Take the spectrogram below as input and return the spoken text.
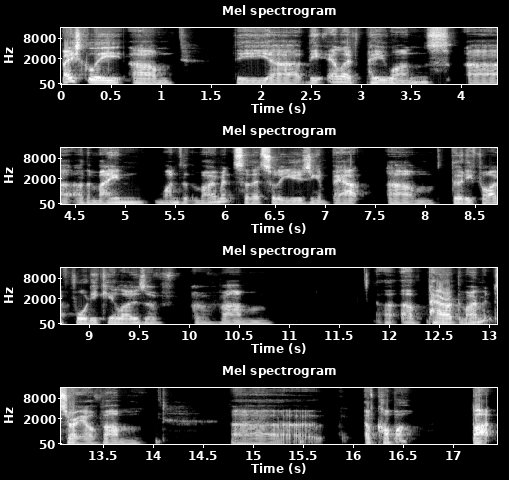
Basically, um, the uh, the LFP ones uh, are the main ones at the moment. So that's sort of using about um, 35, 40 kilos of of um, uh, of power at the moment. Sorry, of um, uh, of copper, but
